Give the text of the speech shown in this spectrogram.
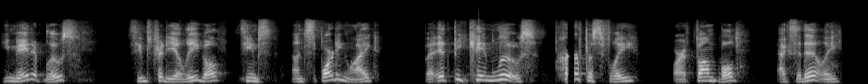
he made it loose. Seems pretty illegal, seems unsporting-like, but it became loose purposefully, or it fumbled accidentally,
